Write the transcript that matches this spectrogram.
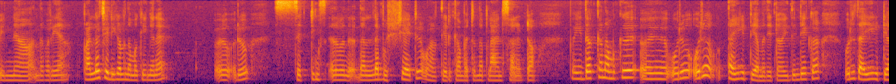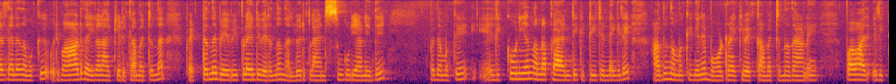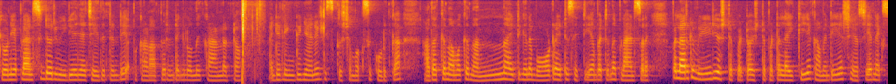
പിന്നെ എന്താ പറയുക പല ചെടികളും നമുക്കിങ്ങനെ ഒരു സെറ്റിങ്സ് നല്ല ബുഷിയായിട്ട് വളർത്തിയെടുക്കാൻ പറ്റുന്ന പ്ലാന്റ്സാണ് കേട്ടോ അപ്പോൾ ഇതൊക്കെ നമുക്ക് ഒരു ഒരു തൈ കിട്ടിയാൽ മതി കേട്ടോ ഇതിന്റെയൊക്കെ ഒരു തൈ കിട്ടിയാൽ തന്നെ നമുക്ക് ഒരുപാട് തൈകളാക്കി എടുക്കാൻ പറ്റുന്ന പെട്ടെന്ന് ബേബി പ്ലാന്റ് വരുന്ന നല്ലൊരു പ്ലാന്റ്സും കൂടിയാണ് ഇത് അപ്പോൾ നമുക്ക് എലിക്കോണിയ എന്ന് പറഞ്ഞ പ്ലാന്റ് കിട്ടിയിട്ടുണ്ടെങ്കിൽ അത് നമുക്കിങ്ങനെ ബോർഡറാക്കി വെക്കാൻ പറ്റുന്നതാണ്. അപ്പോൾ എലിക്കോണിയ പ്ലാന്റ്സിന്റെ ഒരു വീഡിയോ ഞാൻ ചെയ്തിട്ടുണ്ട്. അപ്പോൾ കാണാത്തവരുണ്ടെങ്കിൽ ഒന്ന് കാണണം കേട്ടോ. അതിന്റെ ലിങ്ക് ഞാൻ ഡിസ്ക്രിപ്ഷൻ ബോക്സിൽ കൊടുക്കുക അതൊക്കെ നമുക്ക് നന്നായിട്ട് ഇങ്ങനെ ബോർഡറായിട്ട് സെറ്റ് ചെയ്യാൻ പറ്റുന്ന പ്ലാന്റ്സാണ് അപ്പോൾ എല്ലാവർക്കും വീഡിയോ ഇഷ്ടപ്പെട്ടോ? ഇഷ്ടപ്പെട്ട ലൈക്ക് ചെയ്യുക കമന്റ് ചെയ്യുക ഷെയർ ചെയ്യുക. നെക്സ്റ്റ്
